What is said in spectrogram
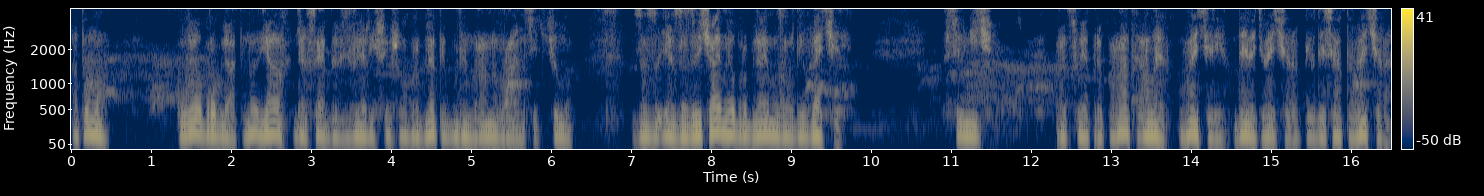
А тому, коли обробляти? Ну я для себе вирішив, що обробляти будемо рано вранці. Чому? Зазвичай ми обробляємо завжди ввечері. Всю ніч працює препарат, але ввечері, 9 вечора, пів 10 вечора,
